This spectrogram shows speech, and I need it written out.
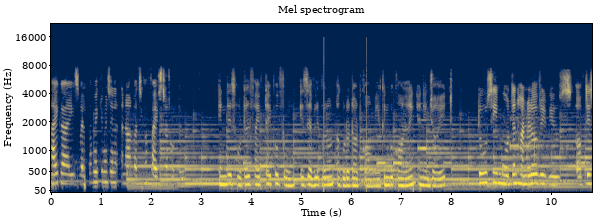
Hi guys, welcome back to my channel and are watching a 5-star hotel. In this hotel, 5 type of room is available on agoda.com. You can book online and enjoy it. To see more than 100 of reviews of this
